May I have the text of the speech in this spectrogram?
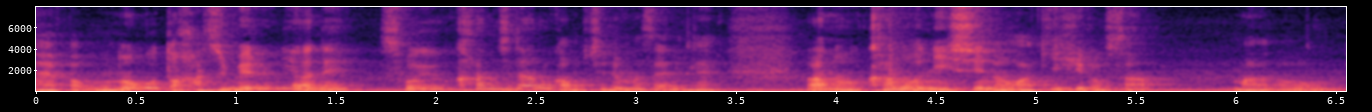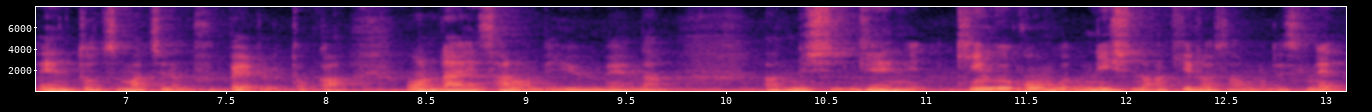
あやっぱ物事始めるにはねそういう感じなのかもしれませんね。あのかの西野昭弘さん、まあ、あの煙突町のプペルとかオンラインサロンで有名なあの西芸人キングコングの西野昭弘さんもですね、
